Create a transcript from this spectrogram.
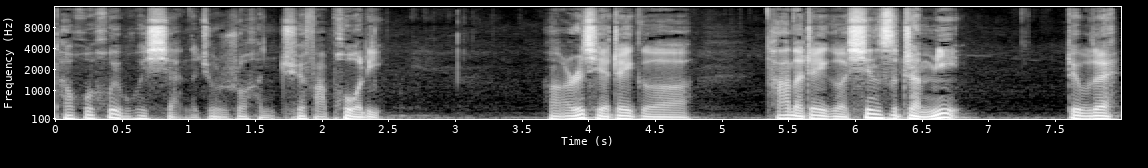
他会会不会显得就是说很缺乏魄力啊？而且这个他的这个心思缜密，对不对？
